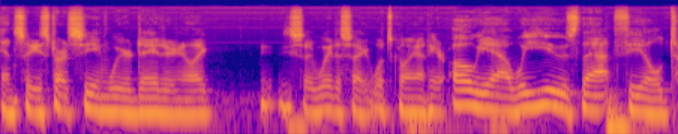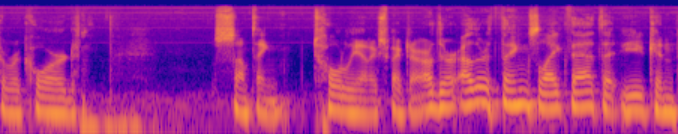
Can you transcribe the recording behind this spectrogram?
and so you start seeing weird data, and you're like, you say, wait a second, what's going on here? Oh yeah, we use that field to record something totally unexpected. Are there other things like that that you can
